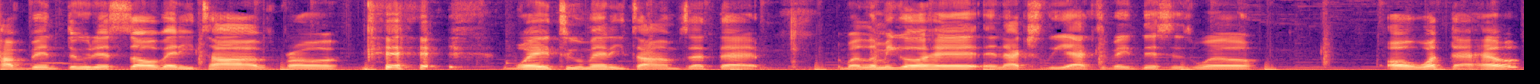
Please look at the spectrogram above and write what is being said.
I've been through this so many times, bro. Way too many times at that. But let me go ahead and actually activate this as well. Oh, what the hell?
